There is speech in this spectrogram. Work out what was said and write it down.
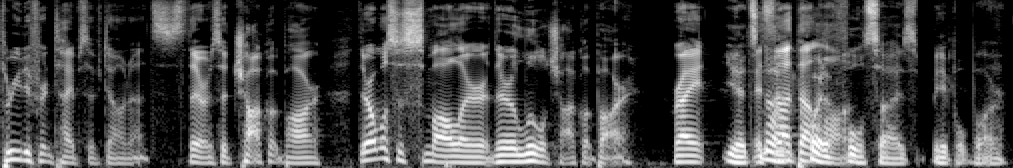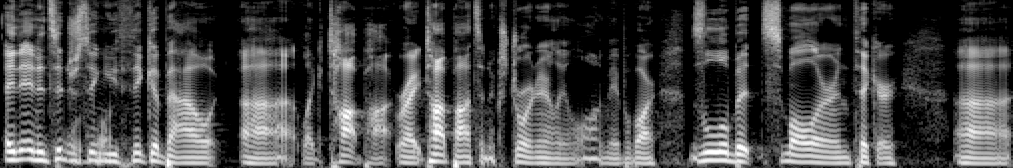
three different types of donuts. There's a chocolate bar. They're almost a smaller. They're a little chocolate bar, right? Yeah, it's, not, that quite long. a full size maple bar. And, and it's interesting. You think about uh, like Top Pot, right? Top Pot's an extraordinarily long maple bar. It's a little bit smaller and thicker. Uh,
